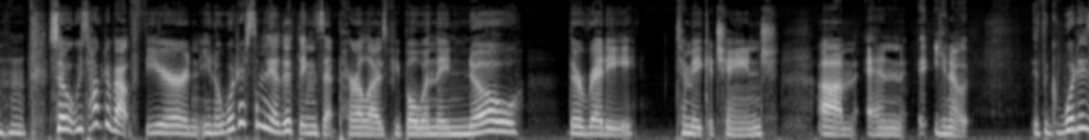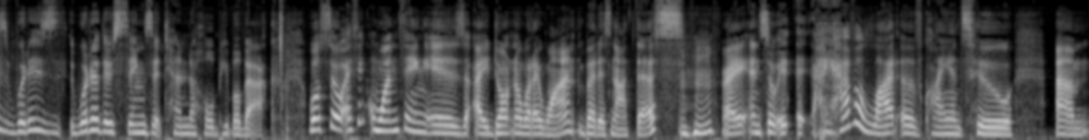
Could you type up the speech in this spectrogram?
Mhm. So we talked about fear, and you know, what are some of the other things that paralyze people when they know they're ready to make a change? Um, and you know, what is what is what are those things that tend to hold people back? Well, so I think one thing is I don't know what I want, but it's not this, right? And so it, it, I have a lot of clients who um,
